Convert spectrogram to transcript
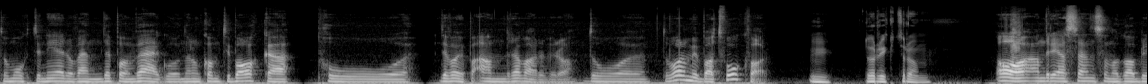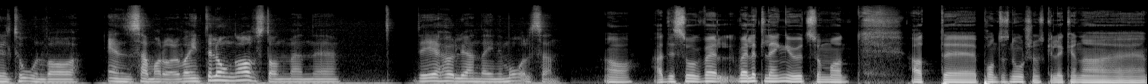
De åkte ner och vände på en väg och när de kom tillbaka på... Det var ju på andra varvet då. Då, då var de ju bara två kvar. Mm. Då ryckte de. Ja, Andreas Svensson och Gabriel Thorn var ensamma då. Det var inte långa avstånd men... Eh, det höll ju ända in i mål sen. Ja. ja det såg väl, väldigt länge ut som att, att eh, Pontus Nordström skulle kunna eh,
